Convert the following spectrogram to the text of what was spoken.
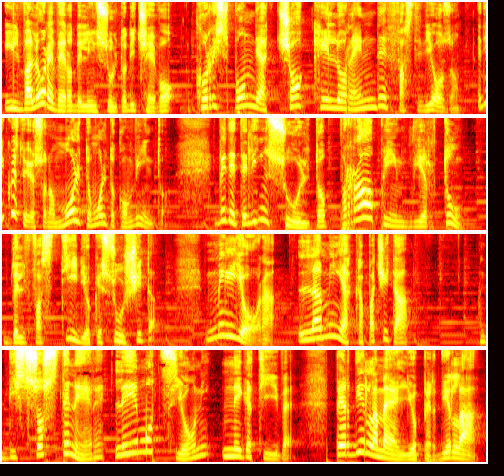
il valore vero dell'insulto, dicevo, corrisponde a ciò che lo rende fastidioso. E di questo io sono molto molto convinto. Vedete, l'insulto, proprio in virtù del fastidio che suscita, migliora la mia capacità di sostenere le emozioni negative. Per dirla meglio, per dirla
